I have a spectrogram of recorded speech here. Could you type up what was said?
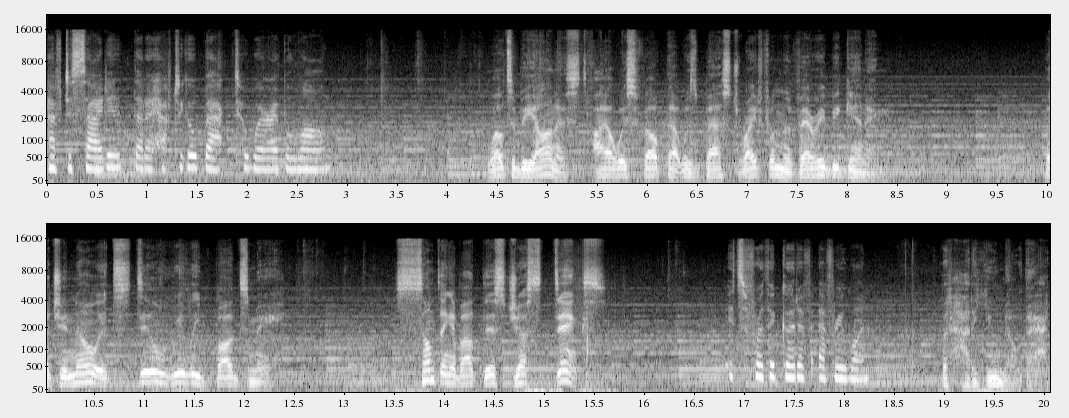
I've decided that I have to go back to where I belong. Well, to be honest, I always felt that was best right from the very beginning. But you know, it still really bugs me. Something about this just stinks. It's for the good of everyone. But how do you know that?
